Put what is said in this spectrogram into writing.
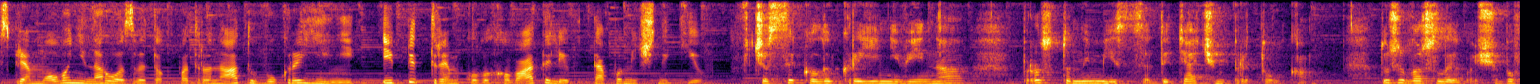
спрямовані на розвиток патронату в Україні і підтримку вихователів та помічників. В часи, коли в країні війна, просто не місце дитячим притулкам. Дуже важливо, щоб в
